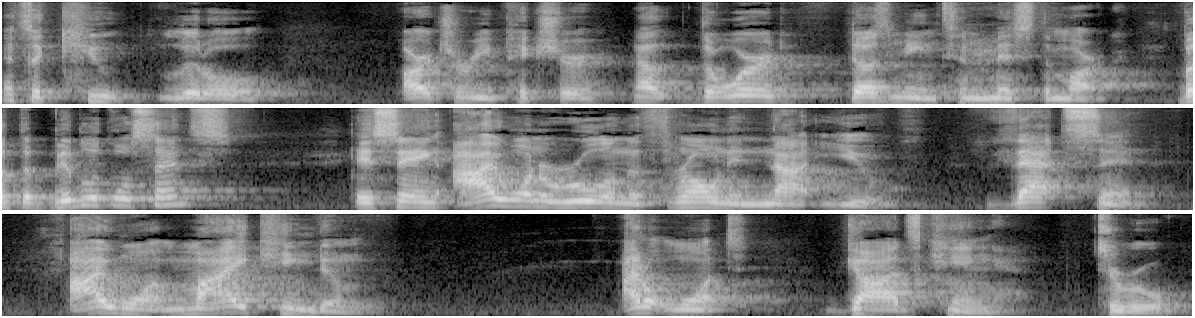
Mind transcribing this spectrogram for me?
That's a cute little archery picture. Now, the word does mean to miss the mark, but the biblical sense is saying, I want to rule on the throne and not you. That's sin. I want my kingdom. I don't want God's king to rule.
